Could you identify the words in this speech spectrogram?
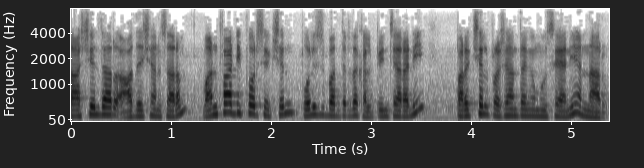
తహసీల్దార్ ఆదేశానుసారం one forty four section police భద్రత కల్పించారని పరీక్షలు ప్రశాంతంగా మూసాయని అన్నారు.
